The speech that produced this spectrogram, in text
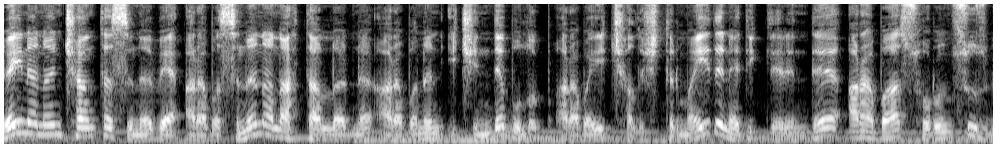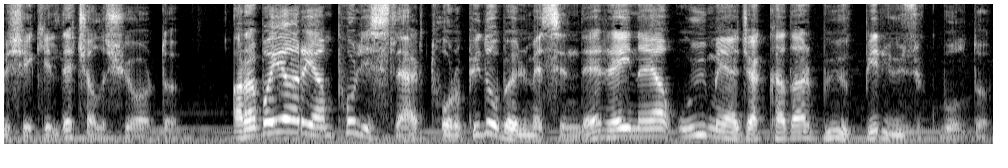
Reyna'nın çantasını ve arabasının anahtarlarını arabanın içinde bulup arabayı çalıştırmayı denediklerinde araba sorunsuz bir şekilde çalışıyordu. Arabayı arayan polisler torpido bölmesinde Reyna'ya uymayacak kadar büyük bir yüzük buldu.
